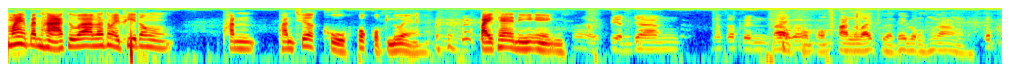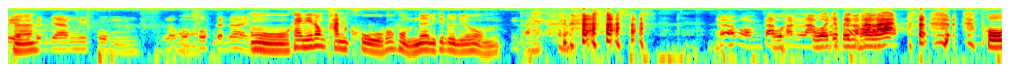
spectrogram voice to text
ไม่ปัญหาคือว่าแล้วทำไมพี่ต้องพันพันเชือกขู่พวกผมด้วย ไปแค่นี้เองเออเปลี่ยนยาง แล้วก็เป็นไม่ผมผมพันไว้เผื่อได้ลงข้างล่าง ก็เปลี่ยนฮะเป็นยางมีปุ่ม เราก็คบกันได้โอ้แค่นี้ต้องพันขู่พวกผมด้วยคิดดูดิผม เดี๋ยวผมจับพันลำกลัวจะเป็นภาระ ผม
